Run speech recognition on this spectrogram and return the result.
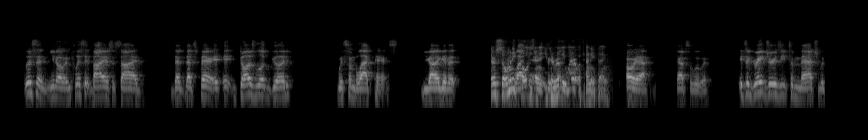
Listen, you know, implicit bias aside, that that's fair. It it does look good with some black pants. You gotta give it. There's so many colors in it. You can really wear it with anything. Oh yeah, absolutely. It's a great jersey to match with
